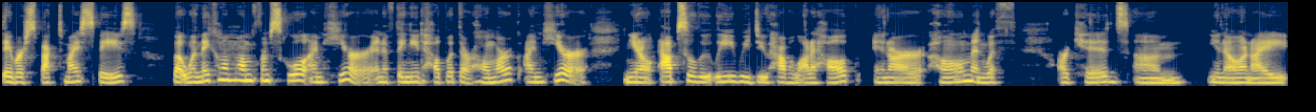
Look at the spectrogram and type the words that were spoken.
they respect my space. But when they come home from school, I'm here. And if they need help with their homework, I'm here. You know, absolutely, we do have a lot of help in our home and with our kids. Um, you know, and I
